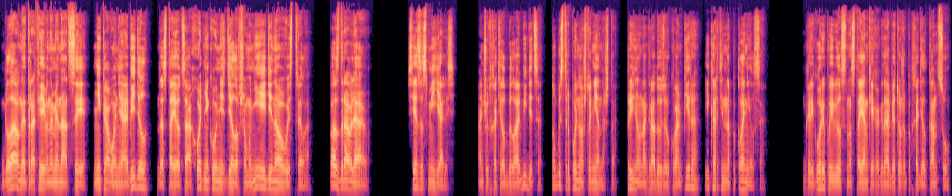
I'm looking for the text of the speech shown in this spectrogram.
Главный трофей в номинации «Никого не обидел» достается охотнику, не сделавшему ни единого выстрела. Поздравляю!» Все засмеялись. Анчут хотел было обидеться, но быстро понял, что не на что. Принял награду из рук вампира и картинно поклонился. Григорий появился на стоянке, когда обед уже подходил к концу.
